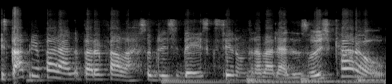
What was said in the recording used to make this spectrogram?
Está preparada para falar sobre as ideias que serão trabalhadas hoje, Carol?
